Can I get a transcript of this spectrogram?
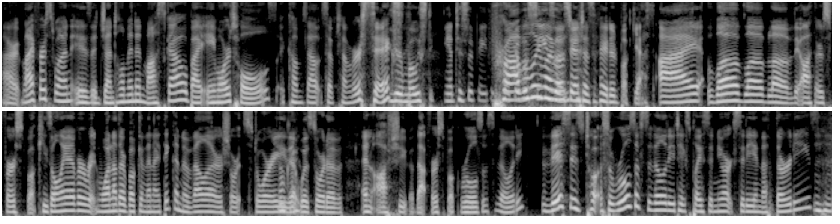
All right, my first one is A Gentleman in Moscow by Amor Towles. It comes out September 6th. Your most anticipated, book of the Probably my most anticipated book. Yes, I love, love, love the author's first book. He's only ever written one other book, and then I think a novella or short story Okay. that was sort of an offshoot of that first book, Rules of Civility. This is to- so Rules of Civility takes place in New York City in the 30s. Mm-hmm.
